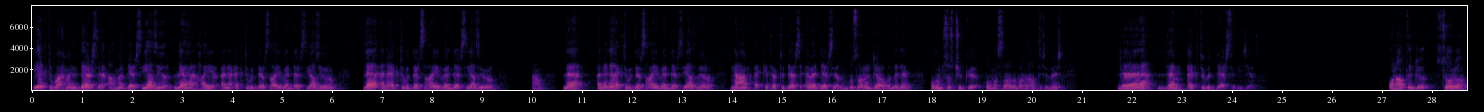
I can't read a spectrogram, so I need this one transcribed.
Yektubu Ahmet derse, Ahmet dersi yazıyor. La, hayır, ana ektubu dersi. Hayır, ben dersi yazıyorum. La, ana ektubu dersi. Hayır, ben dersi yazıyorum. Tamam. La, ana la ektubu dersi. Hayır, ben dersi yazmıyorum. Naam, e, ketebtü dersi. Evet, dersi yazdım. Bu sorunun cevabı nedir? Olumsuz çünkü olması lazım. Bakın altı çizmiş. La, lem ektubu dersi diyeceğiz. 16. soru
